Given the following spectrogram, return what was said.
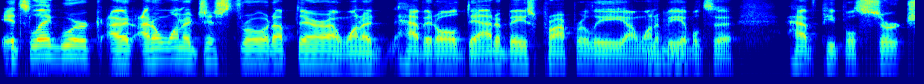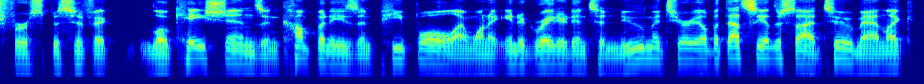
It's legwork. I, I don't want to just throw it up there. I want to have it all database properly. I want to be Mhm. able to have people search for specific locations and companies and people. I want to integrate it into new material. But that's the other side too, man. Like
